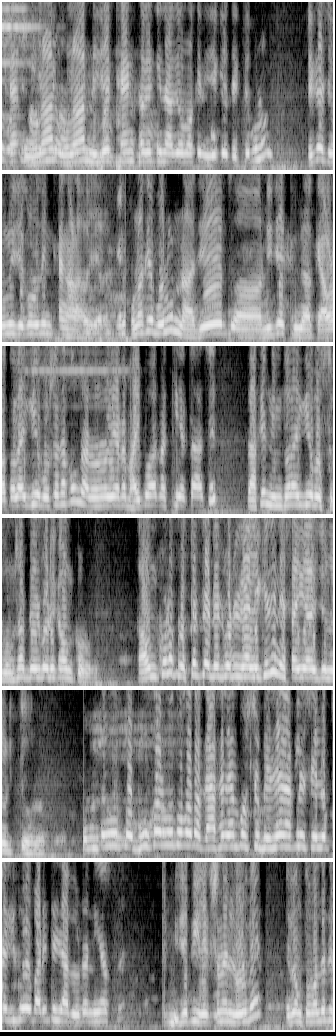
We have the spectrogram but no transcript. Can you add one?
হ্যাঁ, ওনার ওনার নিজের ঠ্যাং থাকে কিনা আগে ওনাকে নিজেকে দেখতে বলুন। ঠিক আছে? উনি যে কোনো দিন ঠ্যাং হয়ে যাবেন। ওনাকে বলুন না যে নিজে কেওড়াতলায় গিয়ে বসে থাকুন, আর ওনার একটা ভাইপো না কি একটা আছে, তাকে নিমতলায় গিয়ে বসতে বলুন। সব ডেড বডি কাউন্ট করুন। কাউন্ট করে প্রত্যেকটা ডেড বডির গায়ে লিখে দিন এসআইআর এর জন্য মৃত্যু হলো। বোকার মতো কথা গাছে ল্যাম্পোস্টে বেঁধে রাখলে সেই লোকটা কি করে বাড়িতে যাবে? ওটা নিয়ে আসতে। বিজেপি ইলেকশনে লড়বে এবং তোমাদেরকে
